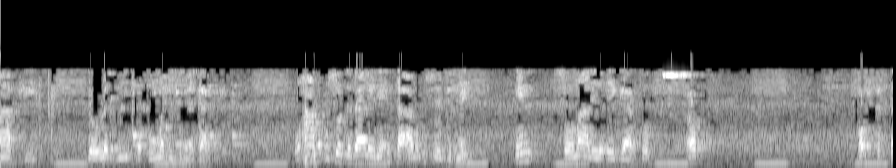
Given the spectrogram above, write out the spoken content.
mapkii dawladdii xukuumaddii kumeelgaarka waxaanu u dadaalaynay intaa aan ugu jirnay in soomaaliya ay gaarto cod qof kasta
